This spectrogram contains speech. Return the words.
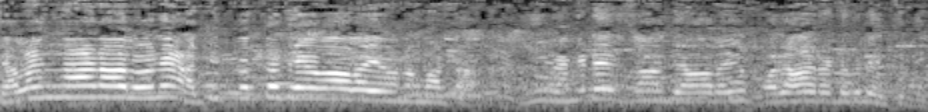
తెలంగాణలోనే అతిపెద్ద దేవాలయం అన్నమాట. ఈ వెంకటేశ్వర స్వామి దేవాలయం పదహారు అడుగులు ఎత్తుంది.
